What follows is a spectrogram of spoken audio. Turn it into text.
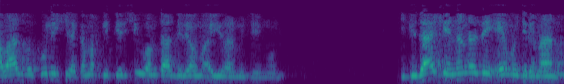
आवाज وکولي شي لکه مخکې تیر شي ومتاز دلیوم ایها المجرمون چې جدا شي نن دې اے مجرمانو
